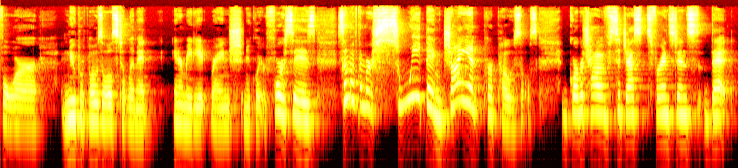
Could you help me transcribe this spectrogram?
for new proposals to limit intermediate range nuclear forces. Some of them are sweeping, giant proposals. Gorbachev suggests, for instance, that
